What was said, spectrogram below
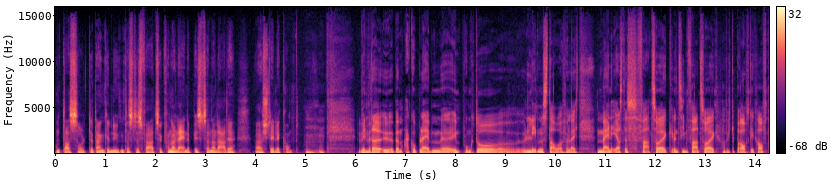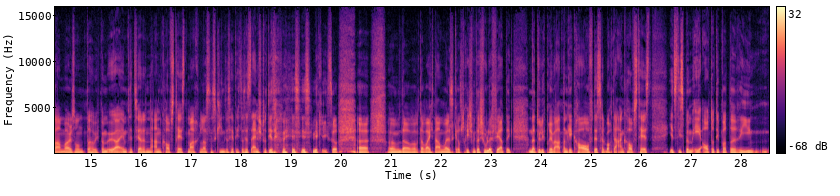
Und das sollte dann genügen, dass das Fahrzeug von alleine bis zu einer Ladestelle kommt. Mhm. Wenn wir da äh, beim Akku bleiben, äh, im Punkto äh, Lebensdauer vielleicht. Mein erstes Fahrzeug, Benzinfahrzeug, habe ich gebraucht gekauft damals und da habe ich beim ÖAMTC einen Ankaufstest machen lassen. Es klingt, als hätte ich das jetzt einstudiert, aber es ist wirklich so. Ähm, da, da war ich damals gerade frisch mit der Schule fertig. Natürlich privat dann gekauft, deshalb auch der Ankaufstest. Jetzt ist beim E-Auto die Batterie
